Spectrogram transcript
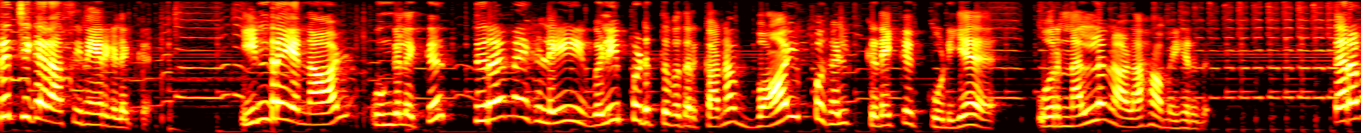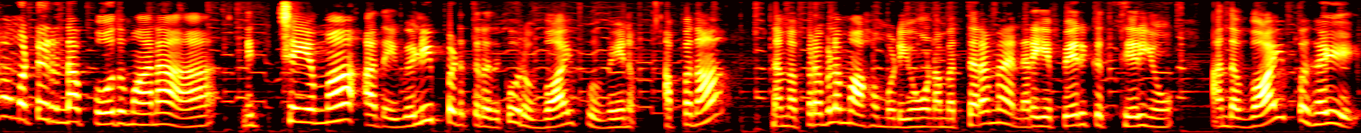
விருச்சிக ராசி நேர்களுக்கு இன்றைய நாள் உங்களுக்கு திறமைகளை வெளிப்படுத்துவதற்கான வாய்ப்புகள் கிடைக்கக்கூடிய ஒரு நல்ல நாளாக அமைகிறது. திறமை மட்டும் இருந்தால் போதுமானா நிச்சயமா அதை வெளிப்படுத்துறதுக்கு ஒரு வாய்ப்பு வேணும். அப்பதான் நம்ம பிரபலமாக முடியும் நம்ம திறமை நிறைய பேருக்கு தெரியும். அந்த வாய்ப்புகள்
